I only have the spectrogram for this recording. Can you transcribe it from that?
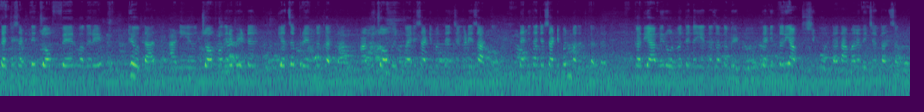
त्यांच्यासाठी ते जॉब फेअर वगैरे ठेवतात. आणि जॉब वगैरे भेटेल याचा प्रयत्न करतात. आम्ही जॉब इन्क्वायरीसाठी पण त्यांच्याकडे जातो. त्यांनी त्यांच्यासाठी पण मदत करतात. कधी आम्ही रोडवर त्यांना येता जाता भेटलो त्यांनी तरी आमच्याशी बोलतात आम्हाला विचारतात सगळं.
